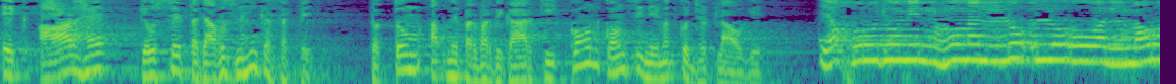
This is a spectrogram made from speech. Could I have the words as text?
ایک آڑ ہے کہ اس سے تجاوز نہیں کر سکتے۔ تو تم اپنے پروردگار کی کون کون سی نعمت کو جھٹلاؤ گے؟ يخرج منهما اللؤلؤ والمرجان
